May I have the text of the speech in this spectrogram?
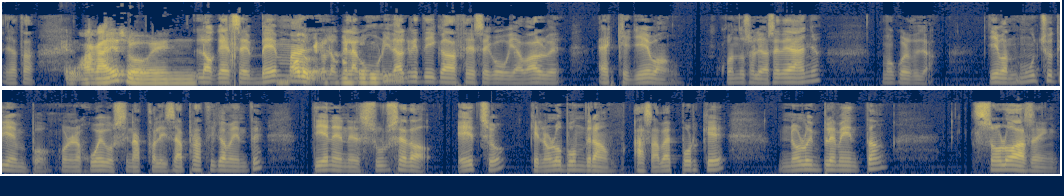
Ya está. que no haga eso en... Lo que se ve más, Modo que no lo que la comunidad critica a CSGO y a Valve es que llevan, cuando salió hace de años, no me acuerdo ya, llevan mucho tiempo con el juego sin actualizar prácticamente, tienen el Source 2 hecho, que no lo pondrán a saber por qué, no lo implementan, solo hacen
